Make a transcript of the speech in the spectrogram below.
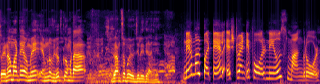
તો એના માટે અમે એમનો વિરોધ કરવા માટે આ ગ્રામસભા યોજી લીધી આજે. Nirmal Patel S twenty four news Mangrol.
